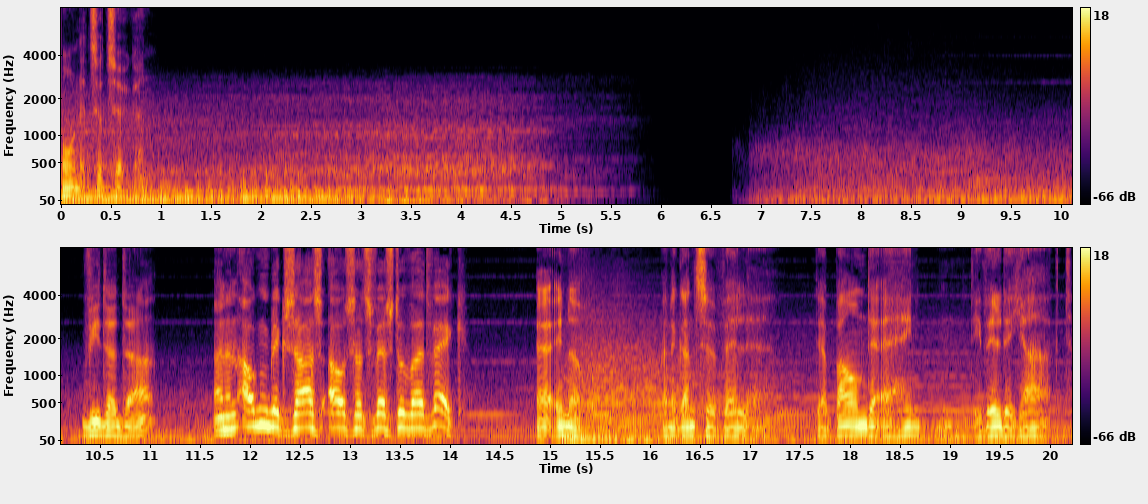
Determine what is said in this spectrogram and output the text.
ohne zu zögern. Wieder da? Einen Augenblick sah es aus, als wärst du weit weg. Erinnerung. Eine ganze Welle. Der Baum der Erhängten. Die wilde Jagd.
